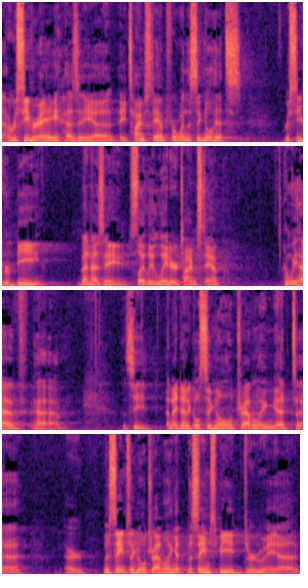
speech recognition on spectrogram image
Uh, receiver A has a, uh, a timestamp for when the signal hits. Receiver B then has a slightly later timestamp. And we have, uh, let's see, an identical signal traveling at, uh, or the same signal traveling at the same speed through a uh,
